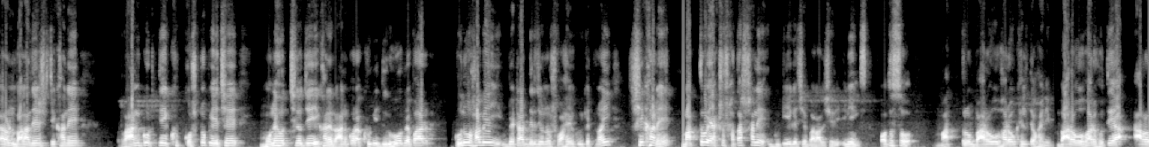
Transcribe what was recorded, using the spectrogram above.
কারণ বাংলাদেশ যেখানে রান করতে খুব কষ্ট পেয়েছে, মনে হচ্ছিল যে এখানে রান করা খুবই দুরূহ ব্যাপার। কোনোভাবেই ব্যাটারদের জন্য সহায়ক উইকেট নয়। সেখানে মাত্র একশো সাতাশ রানে গুটিয়ে গেছে বাংলাদেশের ইনিংস অথচ মাত্র বারো ওভারও খেলতে হয়নি। বারো ওভার হতে আরও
